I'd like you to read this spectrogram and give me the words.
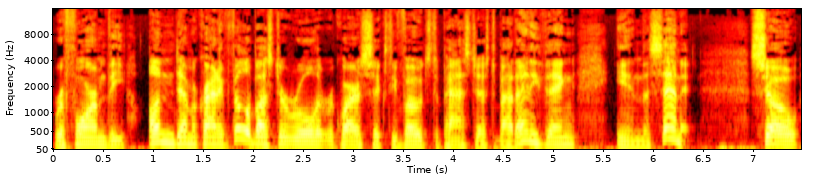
reform the undemocratic filibuster rule that requires 60 votes to pass just about anything in the Senate. So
